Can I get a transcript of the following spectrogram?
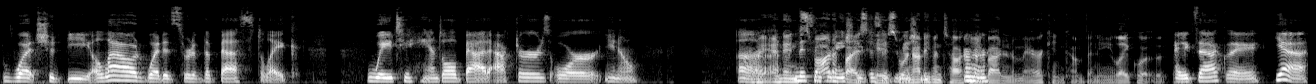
what should be allowed, what is sort of the best like way to handle bad actors or, you know, uh, Right. And in Spotify's case, we're not even talking Uh-huh. about an American company. Like what? Exactly. Yeah.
